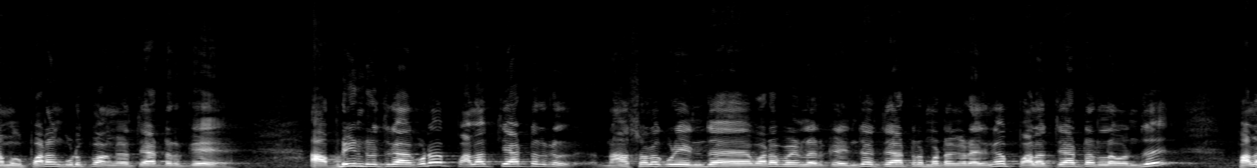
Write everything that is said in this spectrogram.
நமக்கு படம் கொடுப்பாங்க தேட்டருக்கு அப்படின்றதுக்காக கூட பல தியேட்டர்கள் நான் சொல்லக்கூடிய இந்த வடபழனியில் இருக்க இந்த தியேட்டர் மட்டும் கிடையாதுங்க பல தியேட்டரில் வந்து பல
